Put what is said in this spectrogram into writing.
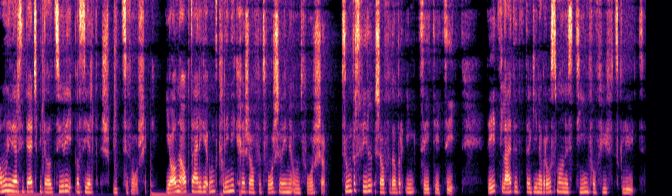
Am Universitätsspital Zürich passiert Spitzenforschung. In allen Abteilungen und Kliniken arbeiten Forscherinnen und Forscher. Besonders viel arbeiten aber im CTC. Dort leitet Regina Grossmann ein Team von 50 Leuten.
